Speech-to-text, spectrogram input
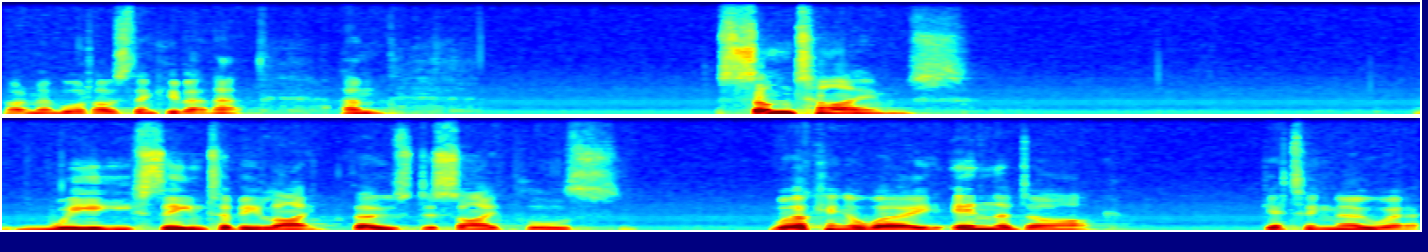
can't remember what I was thinking about that. Um, sometimes we seem to be like those disciples working away in the dark, getting nowhere.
